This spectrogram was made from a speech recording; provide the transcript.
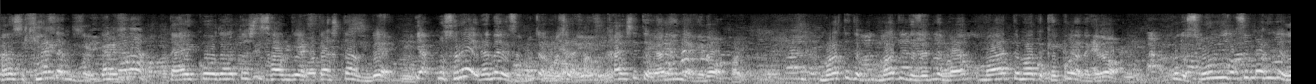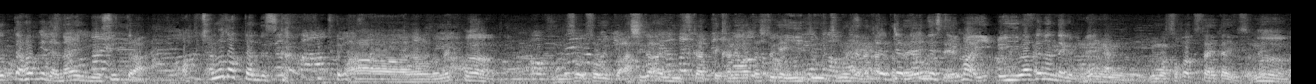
話聞いてたんですよ。だから代行代として3000円渡したんで、いやもうそれはいらないですよ。もちろんもちろん返しててはいらないんだけど、もらっててもらってて全然もらもらってもらって結構なんだけど僕そういうつもりで乗ったわけじゃないんですって言ったらあそうだったんですかって。ああなるほどね。うんそうそういう足代わりに使って金渡しときゃいいというつもりじゃなかったんじゃだよないんですってまあい言い訳なんだけどね、うん、でもそこは伝えたいですよね、うん。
